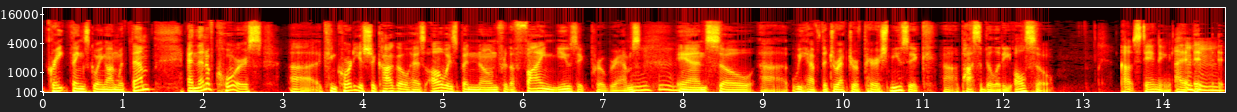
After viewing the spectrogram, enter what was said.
great things going on with them. And then, of course, uh, Concordia Chicago has always been known for the fine music programs. Mm-hmm. And so uh, we have the director of parish music possibility also. Outstanding. I, mm-hmm. it,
